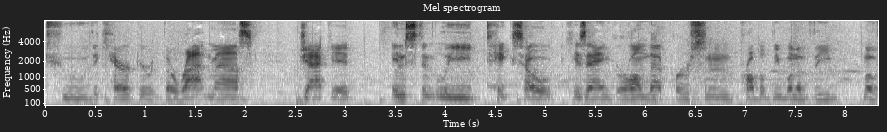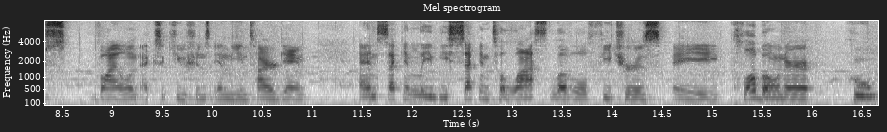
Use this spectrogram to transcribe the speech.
to the character with the rat mask, Jacket instantly takes out his anger on that person, probably one of the most violent executions in the entire game. And secondly, the second to last level features a club owner who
